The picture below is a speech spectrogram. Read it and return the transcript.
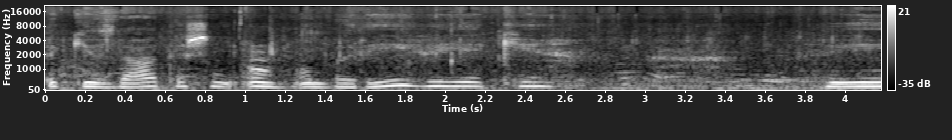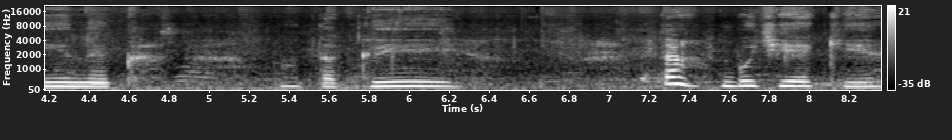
Такі затишні. О, оберіги які. Віник. Отакий. Та будь-які.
